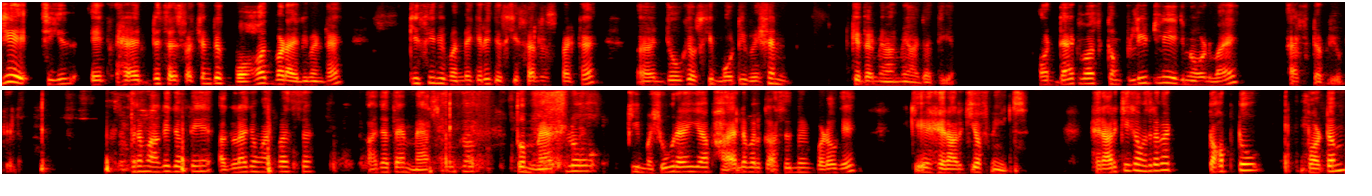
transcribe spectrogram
ये चीज़ एक है डिससेटिस्फेक्शन जो बहुत बड़ा एलिमेंट है। किसी भी बंदे के लिए जिसकी सेल्फ रिस्पेक्ट है जो कि उसकी मोटिवेशन के दरमियान में आ जाती है। और that was completely ignored by F W Taylor फिर हम आगे चलते हैं। अगला जो हमारे पास आ जाता है मैस्लो का। तो मैस्लो की मशहूर है, ये आप हायर लेवल क्लासेस में भी पढ़ोगे, कि हेरारकी ऑफ़ नीड्स हेरारकी का मतलब है टॉप टू बॉटम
